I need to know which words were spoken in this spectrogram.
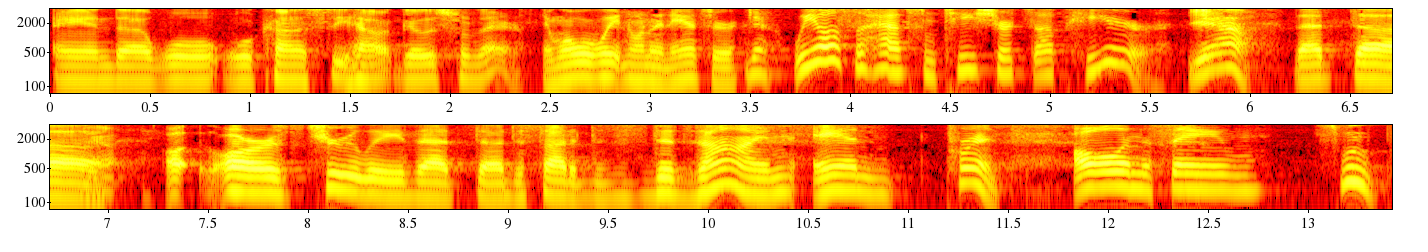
and uh, we'll we'll kind of see how it goes from there. and while we're waiting on an answer, Yeah. we also have some T-shirts up here. Yeah. that uh, are ours truly that uh, decided to design and print all in the same swoop.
